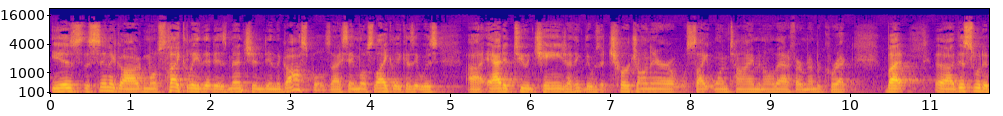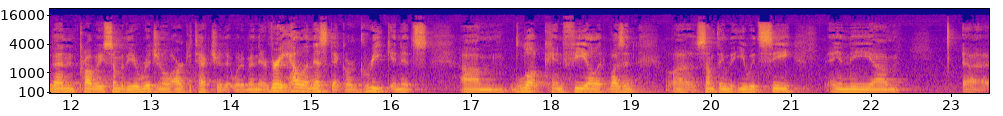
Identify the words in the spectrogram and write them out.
is the synagogue most likely that is mentioned in the Gospels. I say most likely because it was uh, added to and changed. I think there was a church on there site one time and all that, if I remember correct. But uh, this would have been probably some of the original architecture that would have been there. Very Hellenistic or Greek in its um, look and feel. It wasn't uh, something that you would see in the um, uh,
